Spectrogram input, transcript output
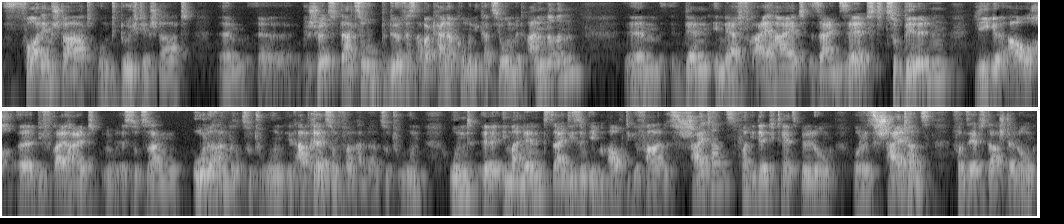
vor dem Staat und durch den Staat ähm, äh, geschützt. Dazu bedürfe es aber keiner Kommunikation mit anderen, ähm, denn in der Freiheit, sein Selbst zu bilden, liege auch äh, die Freiheit, es sozusagen ohne andere zu tun, in Abgrenzung von anderen zu tun. Und äh, immanent sei diesem eben auch die Gefahr des Scheiterns von Identitätsbildung oder des Scheiterns von Selbstdarstellung.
